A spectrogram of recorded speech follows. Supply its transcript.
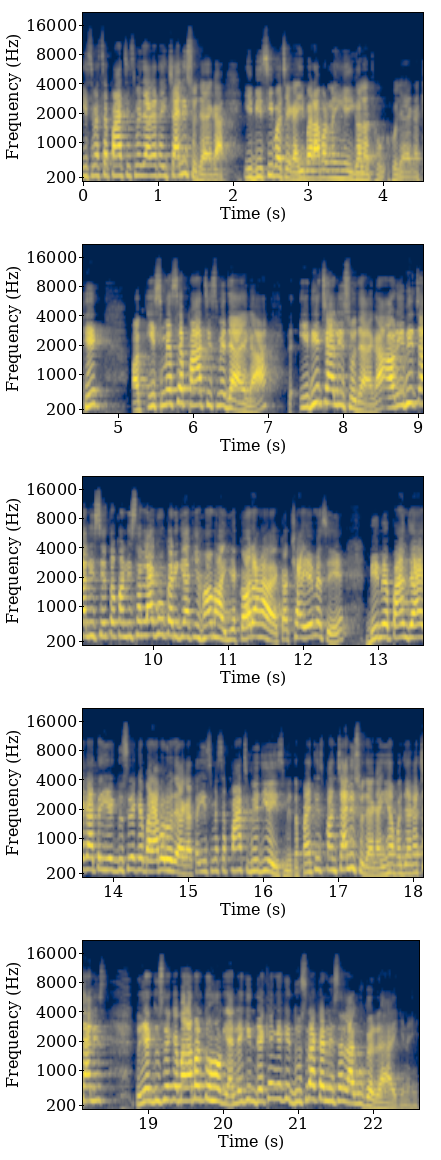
इसमें से पाँच इसमें जाएगा तो ये चालीस हो जाएगा। ये बीसी बचेगा ये बराबर नहीं है ये गलत हो, हो जाएगा ठीक? अब इसमें से पाँच इसमें जाएगा तो ये भी चालीस हो जाएगा, और ये भी चालीस से तो कंडीशन लागू कर गया कि हाँ भाई, ये कह रहा है, कक्षा ए में से बी में पाँच जाएगा तो ये एक दूसरे के बराबर हो जाएगा तो इसमें से पाँच भेजिए इसमें तो पैंतीस पाँच चालीस हो जाएगा, यहाँ बच जाएगा चालीस तो एक दूसरे के बराबर तो हो गया, लेकिन देखेंगे कि दूसरा कंडीशन लागू कर रहा है कि नहीं।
